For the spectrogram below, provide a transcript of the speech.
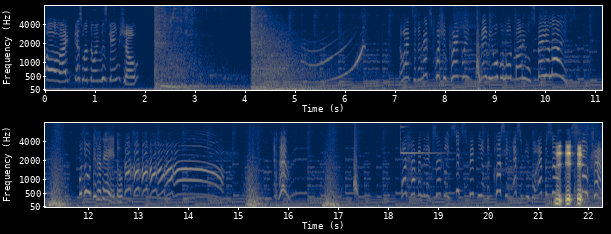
Oh, Alright, guess we're doing this game show. So answer the next question correctly, and maybe Overlord Marty will spare your lives. Eh, Ahem. What happened at exactly 6.50 of the classic SMG4 episode. Snow Trap?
